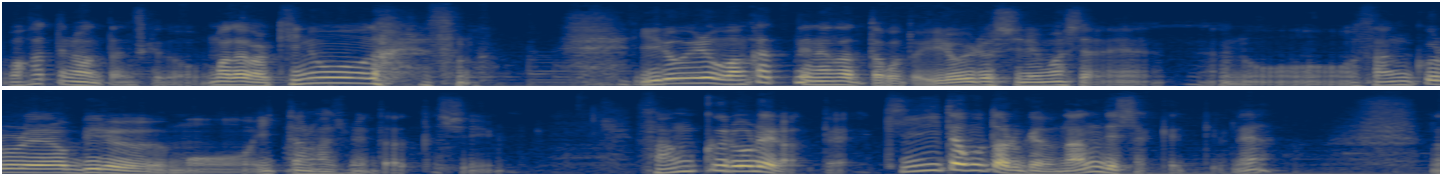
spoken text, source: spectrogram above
分かってなかったんですけどまあだから昨日だからそのいろいろ分かってなかったこといろいろ知れましたね。あのサンクロレラビルも行ったの初めてだったしサンクロレラって聞いたことあるけど何でしたっけっていうね。あ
